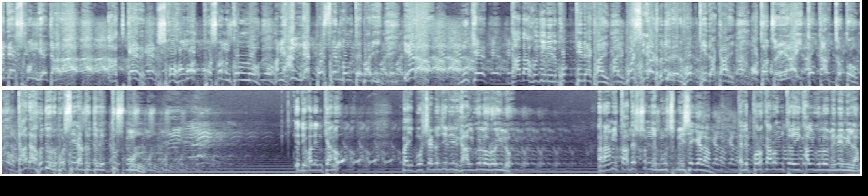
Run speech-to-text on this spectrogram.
এদের সঙ্গে যারা আজকের সহমত পোষণ করল। আমি হান্ড্রেড পার্সেন্ট বলতে পারি। এরা মুখে দাদা হুজুরির ভক্তি দেখায়, বসিরাট হুজুরের ভক্তি দেখায়। অথচ এরাই তো কার্যত দাদা হুজুর, বসিরাট হুজুরের দুশ্মূল যদি বলেন কেন? ভাই, বসিরাট হুজুরির গালগুলো রইল। আর আমি তাদের সঙ্গে মিশে গেলাম। তাহলে প্রকারান্তর এই গালগুলো মেনে নিলাম।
